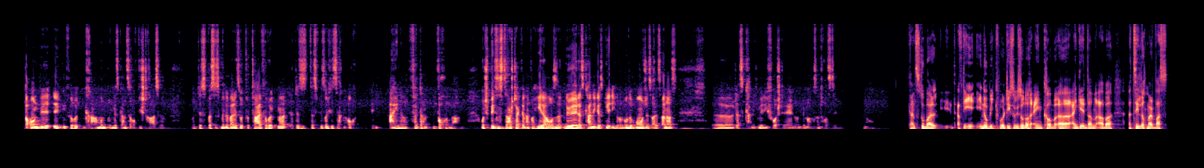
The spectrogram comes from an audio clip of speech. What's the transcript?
bauen wir irgendeinen verrückten Kram und bringen das Ganze auf die Straße. Und das, was es mittlerweile so total verrückt macht, das ist, dass wir solche Sachen auch in einer verdammten Woche machen. Und spätestens da steigt dann einfach jeder aus und sagt, nö, das kann ich, das geht nicht und unsere Branche ist alles anders. Äh, das kann ich mir nicht vorstellen und wir machen es dann trotzdem. Kannst du mal, auf die Innobic wollte ich sowieso noch einkommen, äh, eingehen dann, aber erzähl doch mal, was,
